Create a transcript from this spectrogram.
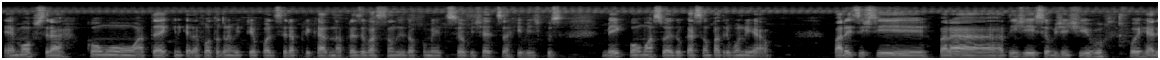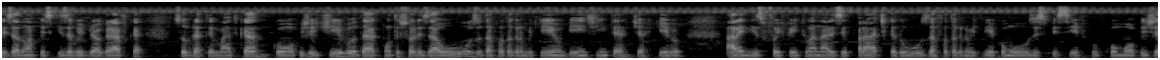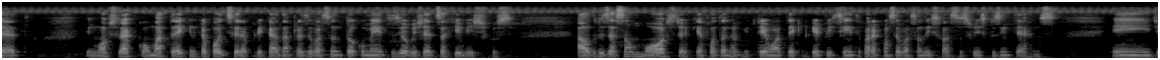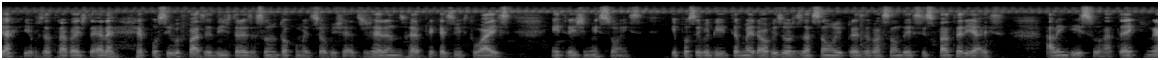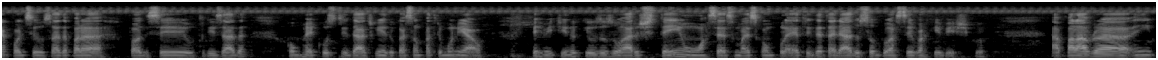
é mostrar como a técnica da fotogrametria pode ser aplicada na preservação de documentos e objetos arquivísticos bem como a sua educação patrimonial. Para existir, para atingir esse objetivo, foi realizada uma pesquisa bibliográfica sobre a temática com o objetivo de contextualizar o uso da fotogrametria em ambiente interno de arquivo. Além disso, foi feita uma análise prática do uso da fotogrametria como uso específico como objeto e mostrar como a técnica pode ser aplicada na preservação de documentos e objetos arquivísticos. A autorização mostra que a fotogrametria é uma técnica eficiente para a conservação de espaços físicos internos em, de arquivos. Através dela é possível fazer digitalização de documentos e objetos, gerando réplicas virtuais em três dimensões, que possibilita melhor visualização e preservação desses materiais. Além disso, a técnica pode ser usada para pode ser utilizada como recurso didático em educação patrimonial permitindo que os usuários tenham um acesso mais completo e detalhado sobre o acervo arquivístico. A palavra em,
